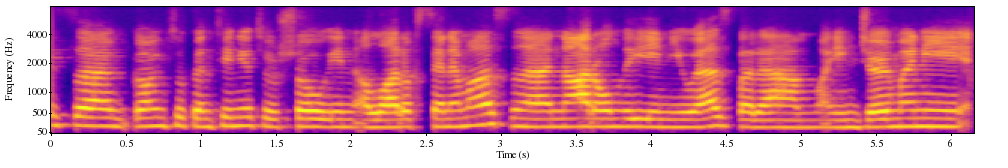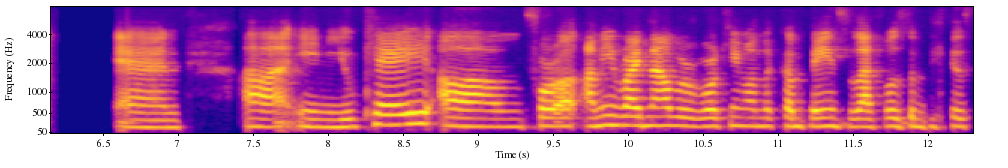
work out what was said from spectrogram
is uh, going to continue to show in a lot of cinemas, uh, not only in US but um, in Germany and uh, in UK. Um, for I mean, right now we're working on the campaign, so that was the biggest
